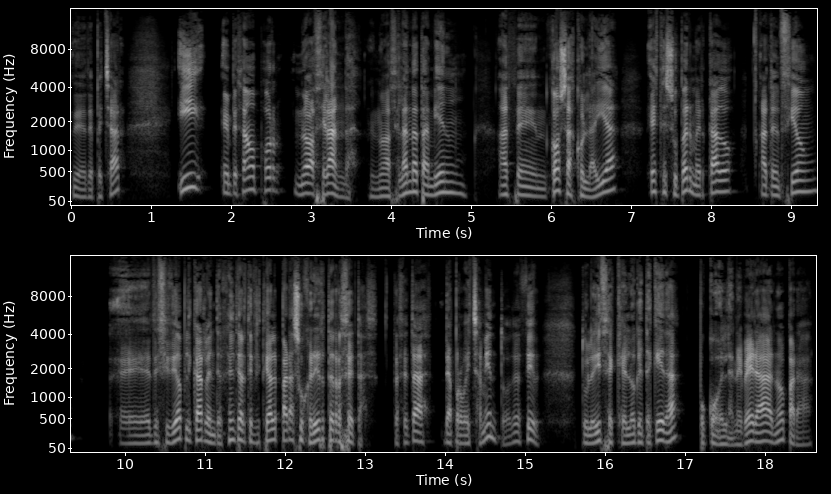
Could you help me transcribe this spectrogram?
despechar. Y Empezamos por Nueva Zelanda. En Nueva Zelanda también hacen cosas con la IA. Este supermercado, atención, eh, decidió aplicar la inteligencia artificial para sugerirte recetas, recetas de aprovechamiento. Es decir, tú le dices qué es lo que te queda, poco en la nevera, ¿no? Para,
